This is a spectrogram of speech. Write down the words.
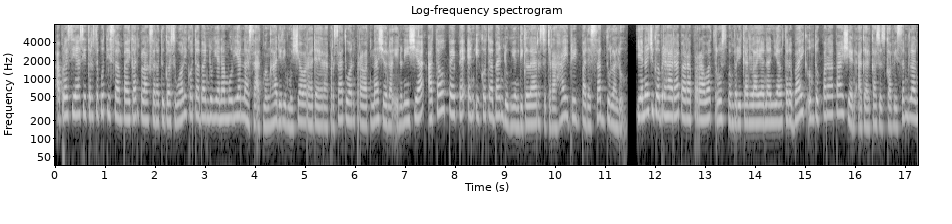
Apresiasi tersebut disampaikan pelaksana tugas Wali Kota Bandung Yana Mulyana saat menghadiri Musyawarah Daerah Persatuan Perawat Nasional Indonesia atau PPNI Kota Bandung yang digelar secara hybrid pada Sabtu lalu. Yana juga berharap para perawat terus memberikan layanan yang terbaik untuk para pasien agar kasus COVID-19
